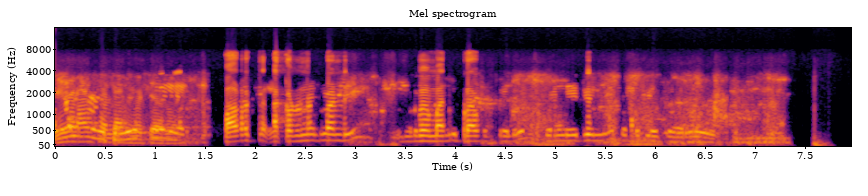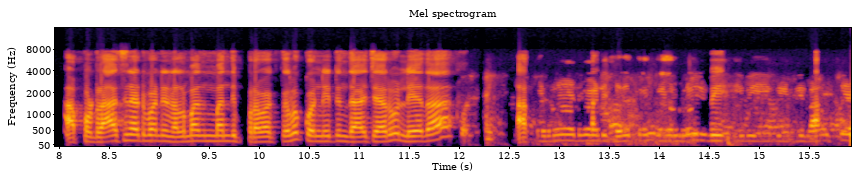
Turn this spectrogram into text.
ఏ రహస్యాలు ప్రవక్త అక్కడ ఉన్నటువంటి నలభై మంది ప్రవక్తలు కొన్నిటిని దాచేశారు అప్పుడు రాసినటువంటి నలభై మంది ప్రవక్తలు కొన్నిటిని దాచారు లేదా అక్కడ ఉన్నటువంటి చరిత్రకారులు ఇవి ఇవి రాసే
